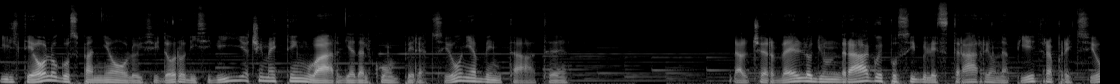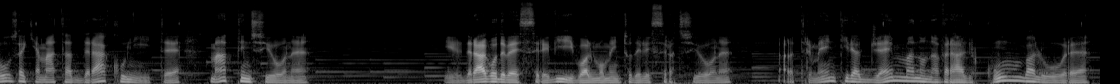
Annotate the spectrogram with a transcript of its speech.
Il teologo spagnolo Isidoro di Siviglia ci mette in guardia dal compiere azioni avventate. Dal cervello di un drago è possibile estrarre una pietra preziosa chiamata draconite, ma attenzione! Il drago deve essere vivo al momento dell'estrazione, altrimenti la gemma non avrà alcun valore.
